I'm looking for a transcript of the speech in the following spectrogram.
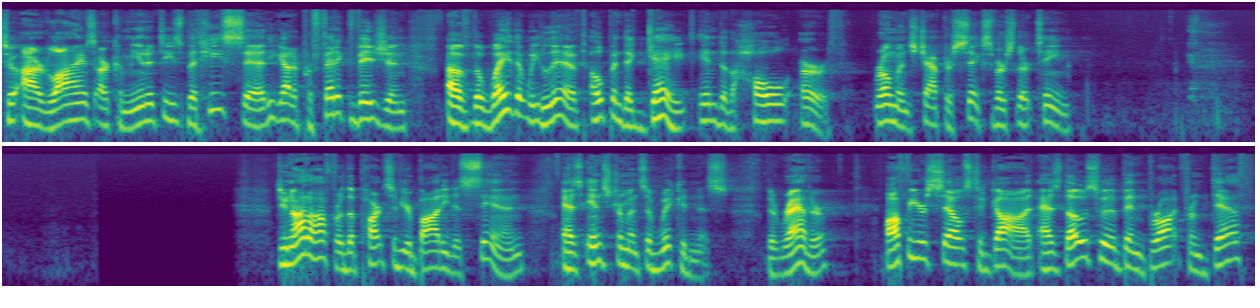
to our lives, our communities. But he said he got a prophetic vision of the way that we lived opened a gate into the whole earth. Romans chapter 6, verse 13. Do not offer the parts of your body to sin as instruments of wickedness, but rather offer yourselves to God as those who have been brought from death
